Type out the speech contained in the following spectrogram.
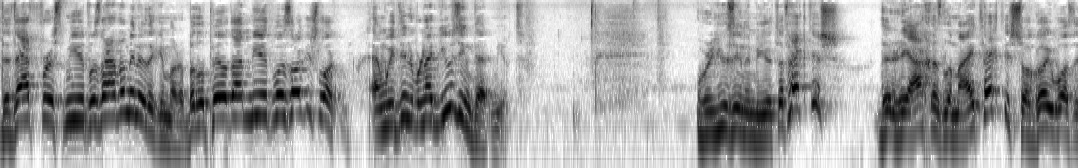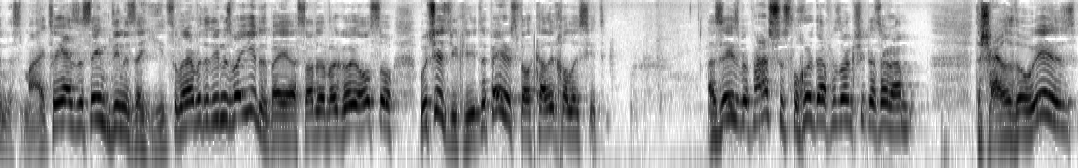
that that first mute was the Havamin of the Gemara, but lapel that mute was Agishlok. And we didn't, we're not using that mute. We're using the mute of Hektish. The Riach is Lamai Hektish, so a goy wasn't a smite, so he has the same din as a Yid, so whatever the din is by Yid is by a Sada of a goy also, which is, you can eat the Paris, Fel Kali Cholisiti. Azeiz Bepashas, Luchur Daf Azog Shit Azaram. The Shaila though is,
